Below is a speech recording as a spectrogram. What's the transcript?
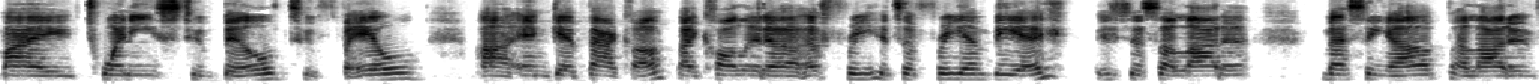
my 20s to build, to fail, uh, and get back up. I call it a, a free. It's a free MBA. It's just a lot of messing up, a lot of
